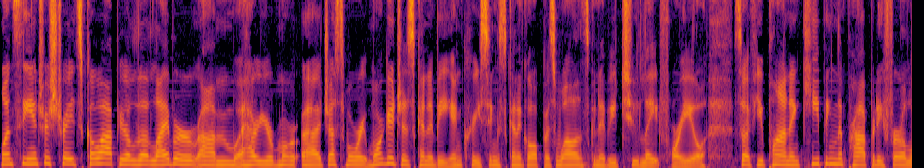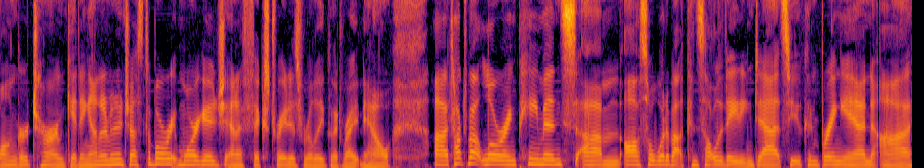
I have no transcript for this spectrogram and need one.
Once the interest rates go up, your LIBOR, um, how your uh, adjustable rate mortgage is going to be increasing, it's going to go up as well. And it's going to be too late for you. So if you plan on keeping the property for a longer term, getting of an adjustable rate mortgage and a fixed rate is really good right now. Uh, talked about lowering payments. Um, also, what about consolidating debt? So you can bring in uh,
